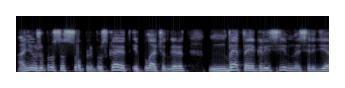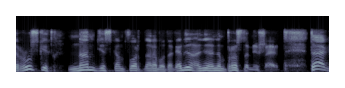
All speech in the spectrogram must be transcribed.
они уже просто сопли пускают и плачут. Говорят, в этой агрессивной среде русских нам дискомфортно работать. Они, они, они нам просто мешают. Так,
